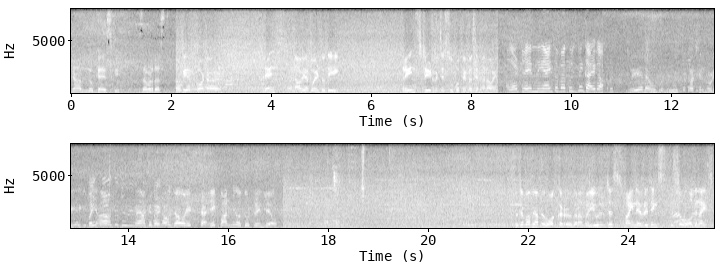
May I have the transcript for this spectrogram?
क्या लुक है इसकी? ज़बरदस्त। So we have got our lunch and now we are going to the train street which is super famous in Hanoi. अगर ट्रेन नहीं आई तो मैं कुछ नहीं खाएगा। ट्रेन है वो टूरिस्ट अट्रैक्शन थोड़ी है कि भाई हाँ मैं आके बैठा हूँ जाओ एक एक बानवी और दो ट्रेन ले आओ। तो जब आप यहाँ पे वॉक कर रहे हो ना तो you will just find everything is so organised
